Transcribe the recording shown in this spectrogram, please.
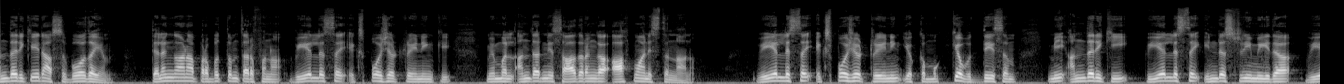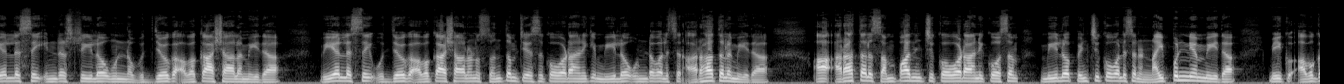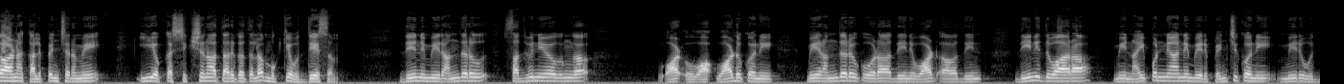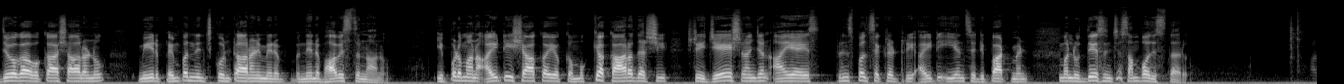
అందరికీ నా శుభోదయం. తెలంగాణ ప్రభుత్వం తరఫున విఎల్ఎస్ఐ ఎక్స్పోజర్ ట్రైనింగ్కి మిమ్మల్ని అందరినీ సాదరంగా ఆహ్వానిస్తున్నాను. విఎల్ఎస్ఐ ఎక్స్పోజర్ ట్రైనింగ్ యొక్క ముఖ్య ఉద్దేశం మీ అందరికీ విఎల్ఎస్ఐ ఇండస్ట్రీ మీద విఎల్ఎస్ఐ ఇండస్ట్రీలో ఉన్న ఉద్యోగ అవకాశాల మీద విఎల్ఎస్ఐ ఉద్యోగ అవకాశాలను సొంతం చేసుకోవడానికి మీలో ఉండవలసిన అర్హతల మీద ఆ అర్హతలు సంపాదించుకోవడానికోసం మీలో పెంచుకోవలసిన నైపుణ్యం మీద మీకు అవగాహన కల్పించడమే ఈ యొక్క శిక్షణా తరగతిలో ముఖ్య ఉద్దేశం. దీన్ని మీరందరూ సద్వినియోగంగా వా వాడుకొని మీరందరూ కూడా దీని వా దీని దీని ద్వారా మీ నైపుణ్యాన్ని మీరు పెంచుకొని మీరు ఉద్యోగ అవకాశాలను మీరు పెంపొందించుకుంటారని నేను నేను భావిస్తున్నాను. ఇప్పుడు మన ఐటీ శాఖ యొక్క ముఖ్య కార్యదర్శి Shri Jayesh Ranjan IAS principal secretary IT ENC department మిమ్మల్ని ఉద్దేశించి సంబోధిస్తారు.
